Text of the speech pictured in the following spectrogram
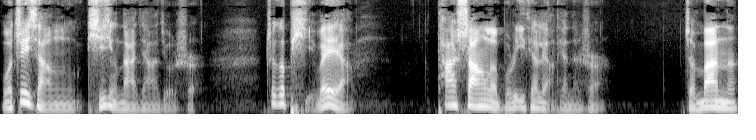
我最想提醒大家就是，这个脾胃啊，它伤了不是一天两天的事儿，怎么办呢？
